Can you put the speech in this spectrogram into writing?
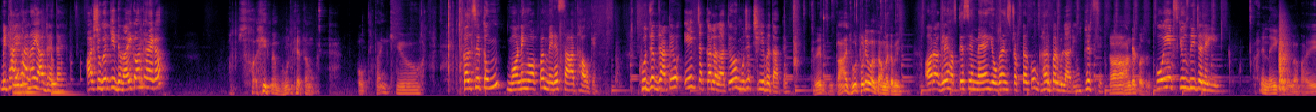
मिठाई खाना याद रहता है। और शुगर की दवाई कौन खाएगा? सॉरी मैं भूल गया था। ओ थैंक यू कल से तुम मॉर्निंग वॉक पर मेरे साथ आओगे। खुद जब जाते हो एक चक्कर लगाते हो और मुझे छह बताते हो। अरे कहाँ झूठ थोड़ी बोलता हूँ मैं कभी? और अगले हफ़्ते से मैं योगा इंस्ट्रक्टर को घर पर बुला रही हूँ फिर से। हाँ हाँ हंड्रेड परसेंट कोई एक्सक्यूज नहीं चलेगी। अरे नहीं करूँगा भाई।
